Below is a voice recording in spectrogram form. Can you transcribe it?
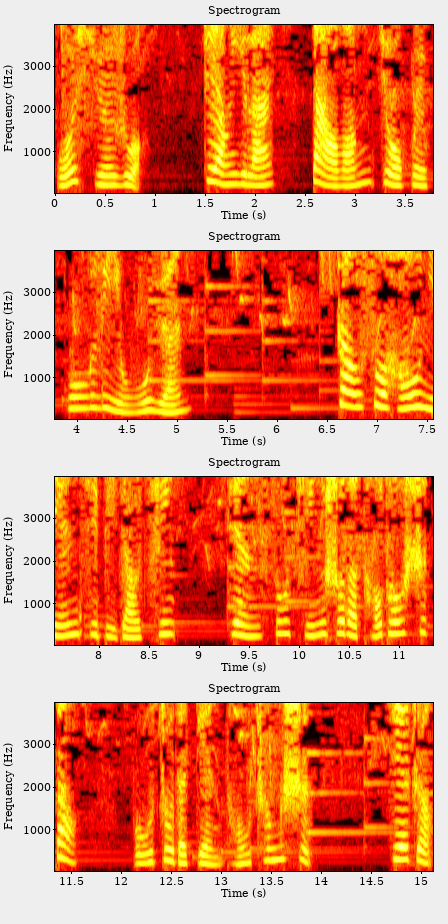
国削弱。这样一来，大王就会孤立无援。赵肃侯年纪比较轻，见苏秦说的头头是道，不住的点头称是。接着，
